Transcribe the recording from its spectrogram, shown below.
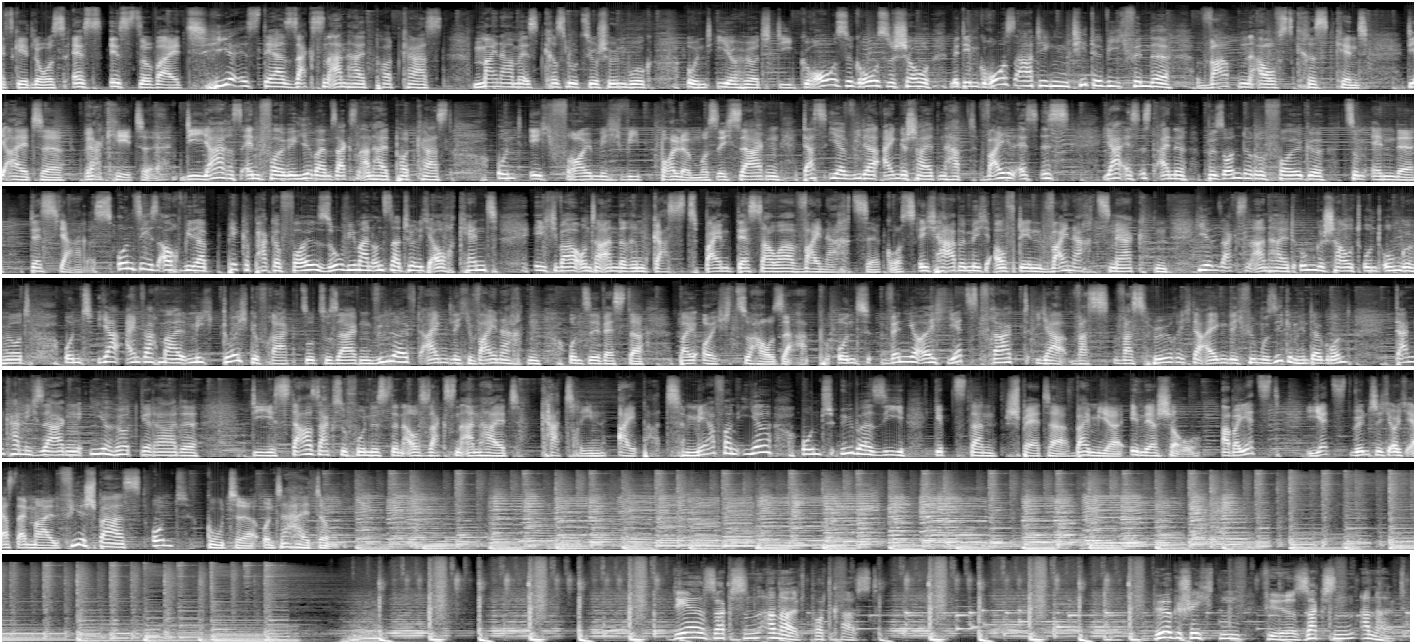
Es geht los, es ist soweit. Hier ist der Sachsen-Anhalt-Podcast. Mein Name ist Chris Lucio Schönburg und ihr hört die große, große Show mit dem großartigen Titel, wie ich finde, Warten aufs Christkind. Die alte Rakete. Die Jahresendfolge hier beim Sachsen-Anhalt-Podcast. Und ich freue mich wie Bolle, muss ich sagen, dass ihr wieder eingeschalten habt, weil es ist, ja, es ist eine besondere Folge zum Ende des Jahres. Und sie ist auch wieder pickepacke voll, so wie man uns natürlich auch kennt. Ich war unter anderem Gast beim Dessauer Weihnachtszirkus. Ich habe mich auf den Weihnachtsmärkten hier in Sachsen-Anhalt umgeschaut und umgehört und ja, einfach mal mich durchgefragt sozusagen, wie läuft eigentlich Weihnachten und Silvester bei euch zu Hause ab? Und wenn ihr euch jetzt fragt, ja, was, was höre ich da eigentlich für Musik im Hintergrund, dann kann ich sagen, ihr hört gerade die Star-Saxophonistin aus Sachsen-Anhalt, Katrin Eipert. Mehr von ihr und über sie gibt's dann später bei mir in der Show. Aber jetzt, jetzt wünsche ich euch erst einmal viel Spaß und gute Unterhaltung. Der Sachsen-Anhalt-Podcast. Hörgeschichten für Sachsen-Anhalt.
